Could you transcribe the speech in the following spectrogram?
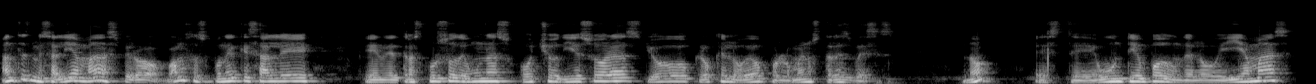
antes me salía más, pero vamos a suponer que sale en el transcurso de unas 8 o 10 horas. Yo creo que lo veo por lo menos tres veces, ¿no? Este, hubo un tiempo donde lo veía más.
